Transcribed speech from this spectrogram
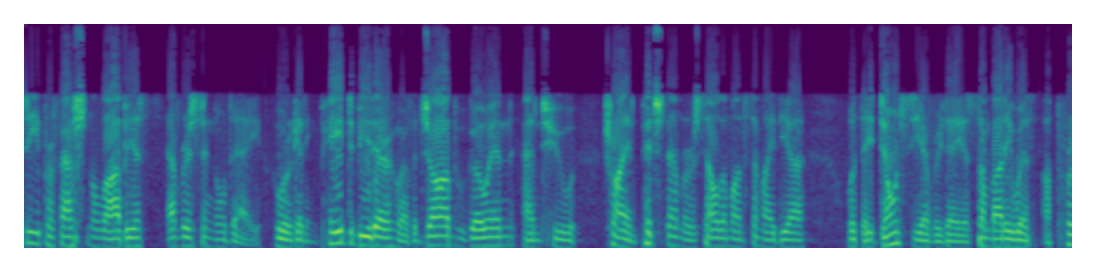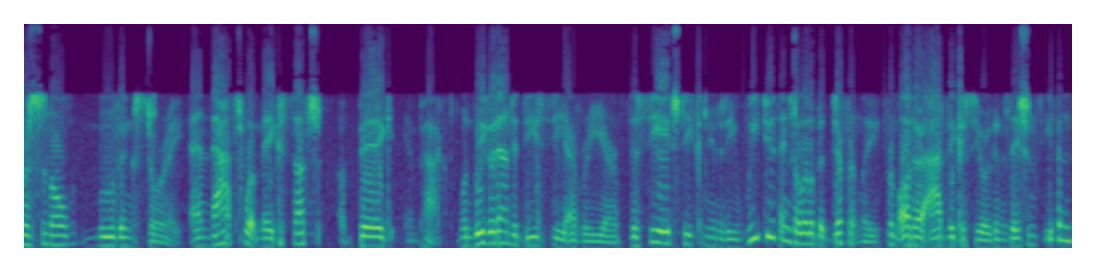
see professional lobbyists every single day who are getting paid to be there, who have a job, who go in and to try and pitch them or sell them on some idea. What they don't see every day is somebody with a personal, moving story. And that's what makes such a big impact. When we go down to DC every year, the CHD community, we do things a little bit differently from other advocacy organizations, even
